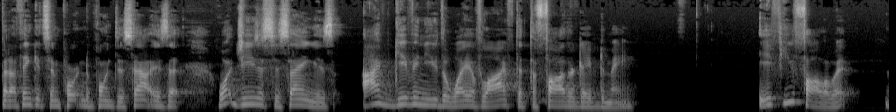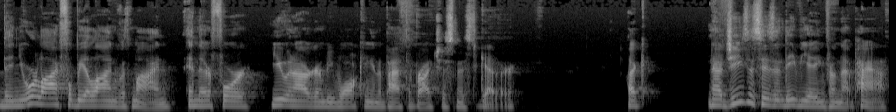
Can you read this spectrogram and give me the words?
But I think it's important to point this out: is that what Jesus is saying is, I've given you the way of life that the Father gave to me. If you follow it, then your life will be aligned with mine, and therefore you and I are going to be walking in the path of righteousness together. Like now, Jesus isn't deviating from that path.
